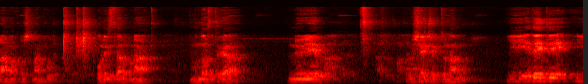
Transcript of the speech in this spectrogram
రామకృష్ణపూర్ పోలీస్ తరఫున ముందస్తుగా న్యూ ఇయర్ విషయం చెప్తున్నాము. ఈ ఏదైతే ఈ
